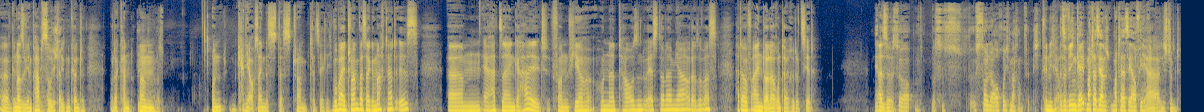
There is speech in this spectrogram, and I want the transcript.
Äh, genauso wie ein Papst Ja, zurücktreten könnte. Oder kann. Ähm, und kann ja auch sein, dass, dass Trump tatsächlich. Wobei Trump, was er gemacht hat, ist, ähm, er hat sein Gehalt von 400.000 US-Dollar im Jahr oder sowas, hat er auf einen Dollar runter reduziert. Ja, Also- das, ist ja, das, ist, das soll er auch ruhig machen, finde ich. Finde ich auch. Also wegen Geld macht er es ja, macht er es ja auf jeden ja, Fall. das stimmt.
